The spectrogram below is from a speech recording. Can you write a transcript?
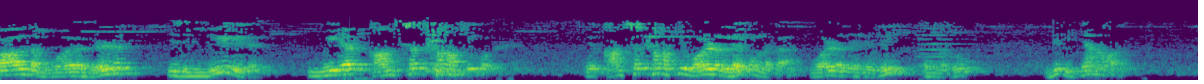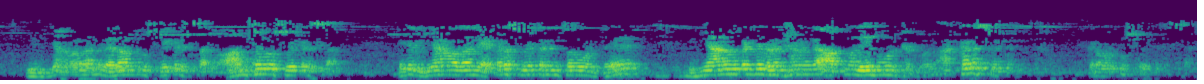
call the world is indeed mere conception of the world conception of the world లేకుండా వరల్డ్ అనేది ఉండదు ఇది విజ్ఞానవాదం ఈ విజ్ఞానవాదాన్ని వేదాంతులు స్వీకరిస్తారు ఆంశంలో స్వీకరిస్తారు. అయితే విజ్ఞానవాదాన్ని ఎక్కడ స్వీకరించరు అంటే విజ్ఞానం కంటే విలక్షణంగా ఆత్మ లేదు అంటాడు అక్కడ స్వీకరిస్తారు ఇక్కడ వరకు స్వీకరిస్తారు.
